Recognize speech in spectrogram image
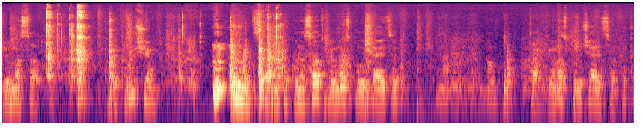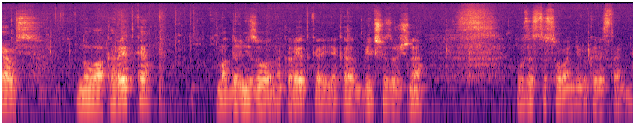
цю насадку. Перекручуємо. Ставимо таку насадку і у нас виходить так, і у нас виходить така ось нова каретка, модернізована каретка, яка більше зручна у застосуванні використання.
